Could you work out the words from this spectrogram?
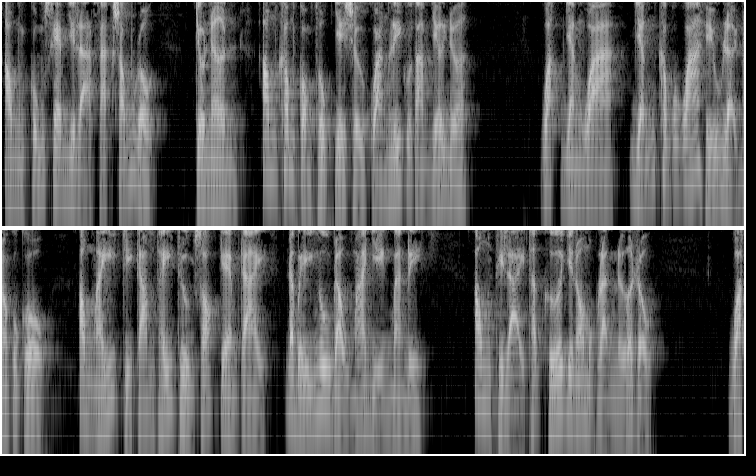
ông cũng xem như là xác sống rồi. Cho nên, ông không còn thuộc về sự quản lý của tam giới nữa. Quắc Văn Hoa vẫn không có quá hiểu lời nói của cô. Ông ấy chỉ cảm thấy thương xót cho em trai đã bị ngu đầu mã diện mang đi. Ông thì lại thất hứa với nó một lần nữa rồi. Quắc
